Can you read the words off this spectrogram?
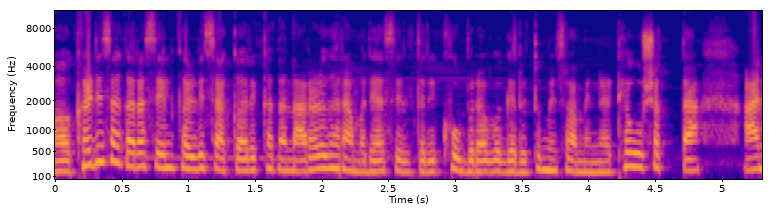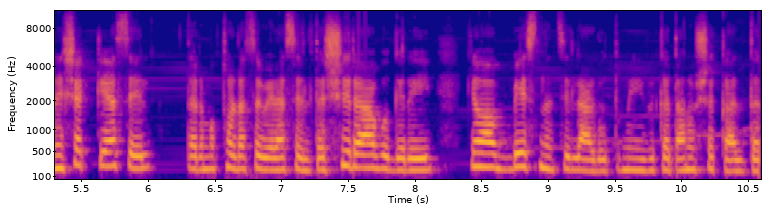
अ, खडीसाखर असेल खडीसाखर एखादा नारळ घरामध्ये असेल तरी खोबरं वगैरे तुम्ही स्वामींना ठेवू शकता. आणि शक्य असेल तर मग थोडासा वेळ असेल तर शिरा वगैरे किंवा बेसनाचे लाडू तुम्ही विकत आणू शकाल तर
